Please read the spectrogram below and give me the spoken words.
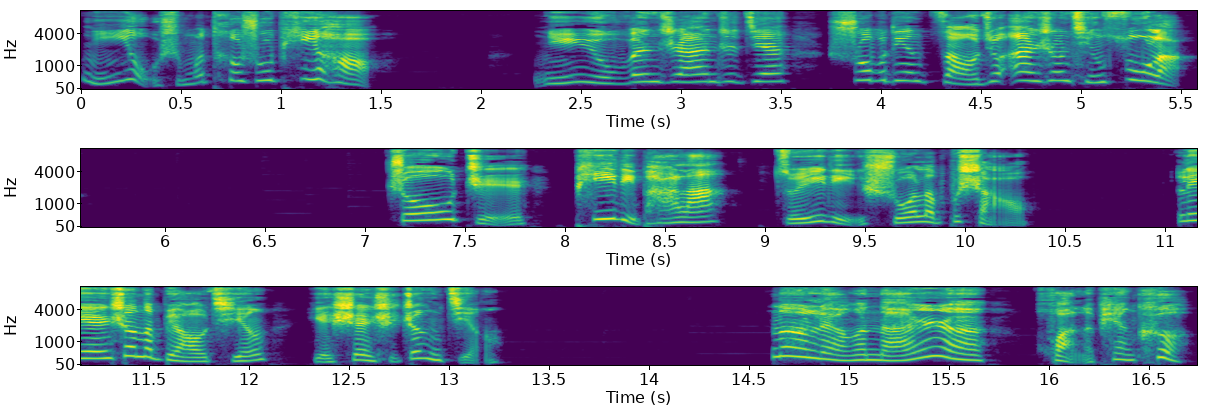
你有什么特殊癖好。你与温之安之间，说不定早就暗生情愫了。周芷噼里啪啦，嘴里说了不少，脸上的表情也甚是正经。那两个男人缓了片刻，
